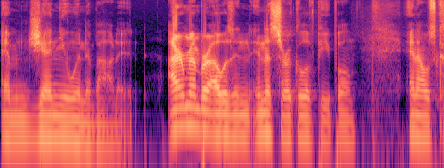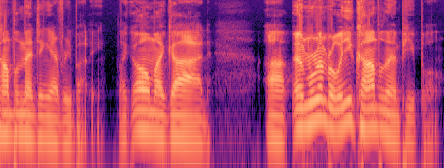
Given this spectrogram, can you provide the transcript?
am genuine about it. I remember I was in, in a circle of people and I was complimenting everybody. Like, oh my God. Uh, and remember, when you compliment people,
